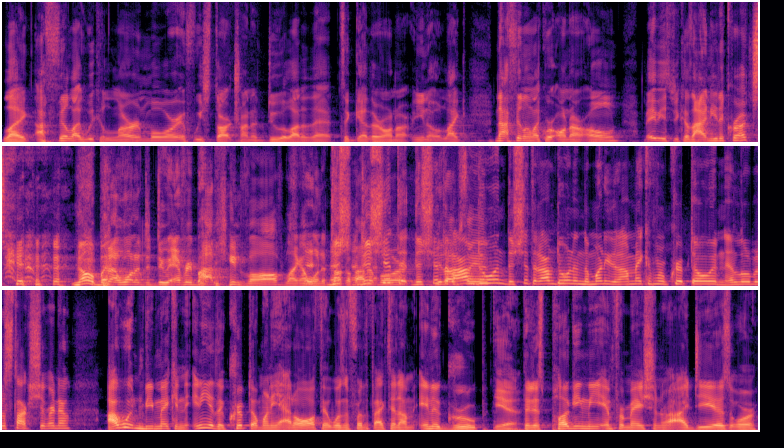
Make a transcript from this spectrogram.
Like I feel like we could learn more if we start trying to do a lot of that together on our, you know, like not feeling like we're on our own. Maybe it's because I need a crutch. No, but I wanted to do everybody involved. Like I want to talk about the it shit more. that the shit You know that I'm saying? doing, the shit that I'm doing, and the money that I'm making from crypto and, and a little bit of stock shit right now, I wouldn't be making any of the crypto money at all if it wasn't for the fact that I'm in a group Yeah. that is plugging me information or ideas or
